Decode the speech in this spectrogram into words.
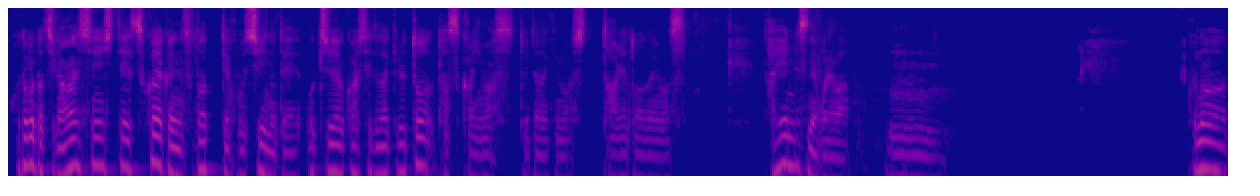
子供たちが安心して健やかに育ってほしいので、お知恵を貸していただけると助かります。といただきました。ありがとうございます。大変ですね、これは。うん。この、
